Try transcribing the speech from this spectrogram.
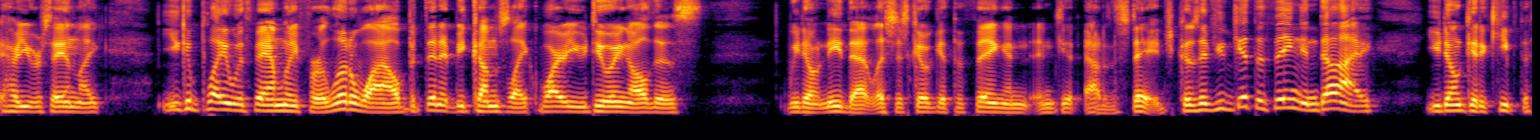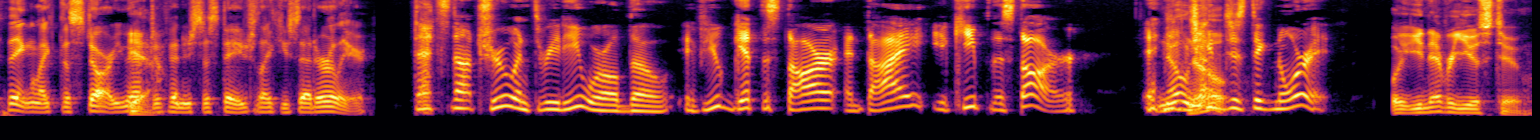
how you were saying, like, you could play with family for a little while, but then it becomes like, why are you doing all this? We don't need that. Let's just go get the thing and, and get out of the stage. Because if you get the thing and die, you don't get to keep the thing like the star. You have to finish the stage, like you said earlier. That's not true in 3D world, though. If you get the star and die, you keep the star, and no, you no. can just ignore it. Well, you never used to.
